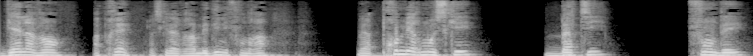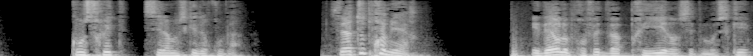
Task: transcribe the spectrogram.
Bien avant, après, lorsqu'il arrivera à Médine, il fondera la première mosquée bâtie, fondée, construite, c'est la mosquée de Quba. C'est la toute première. Et d'ailleurs, le prophète va prier dans cette mosquée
